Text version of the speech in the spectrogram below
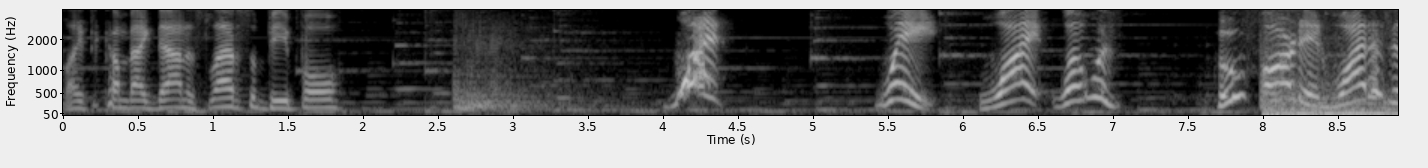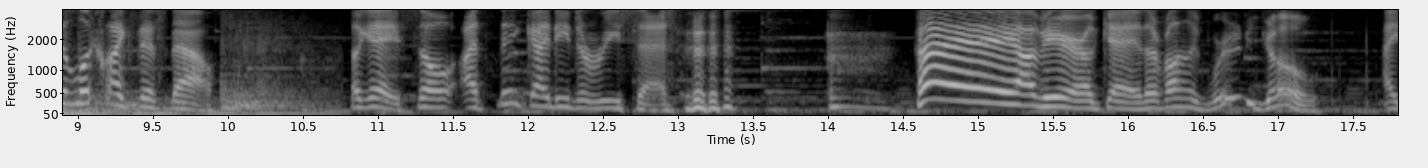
Like to come back down and slap some people. What? Wait. Why? What was? Who farted? Why does it look like this now? Okay, so I think I need to reset. hey, I'm here. Okay, they're probably like, where did he go? I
